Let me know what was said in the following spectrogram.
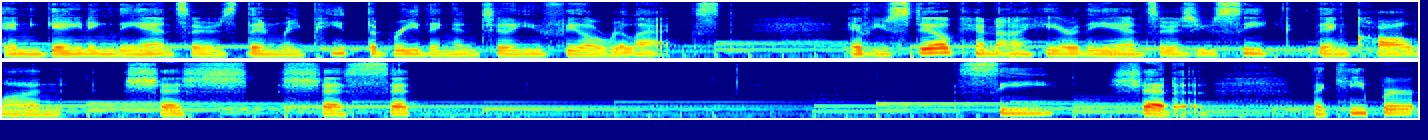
in gaining the answers, then repeat the breathing until you feel relaxed. If you still cannot hear the answers you seek, then call on Shesh, Sheset Si Sheda, the keeper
